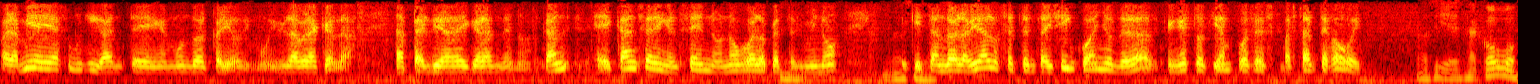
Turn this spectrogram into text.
para mí ella es un gigante en el mundo del periodismo y la verdad que la, la pérdida es grande, ¿no? Eh, cáncer en el seno no fue lo que terminó quitando la vida a los 75 años de edad, que en estos tiempos es bastante joven. Así es. Jacobo,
